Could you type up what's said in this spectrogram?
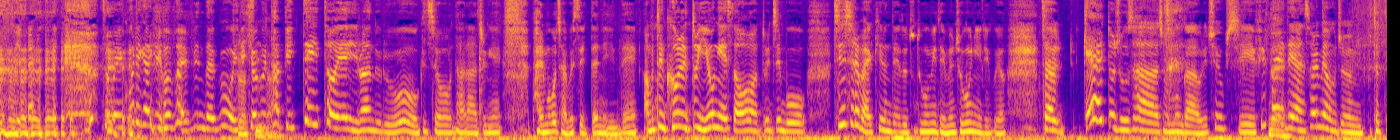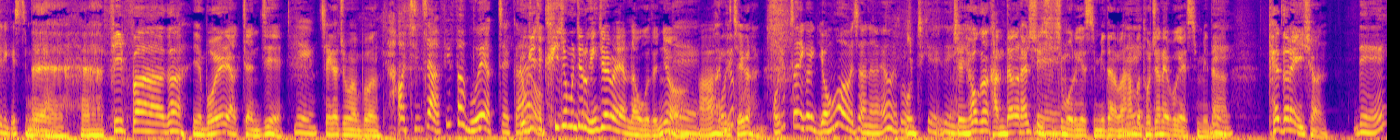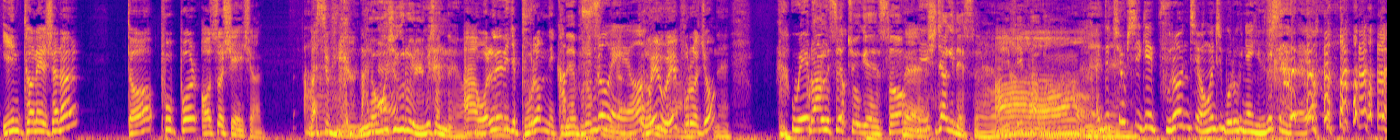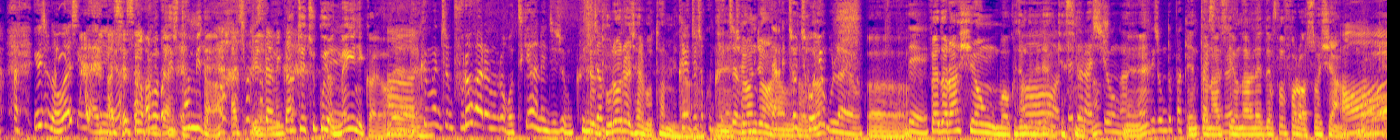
정말 꼬리가 길면 밟힌다고 이게 결국 다 빅데이터의 일환으로 그렇죠. 다 나중에 발목을 잡을 수 있다는 얘기인데 아무튼 그걸 이걸 또 이용해서 또 이제 뭐 진실을 밝히는 데도 도움이 되면 좋은 일이고요. 자, 깨알 또 조사 전문가 우리 최욱 씨 피파에 네. 대한 설명 좀 부탁드리겠습니다. 네. 피파가 뭐의 약자인지 네. 제가 좀 한번 아, 진짜 피파 뭐의 약자일까요? 여기 이제 퀴즈 문제로 굉장히 많이 나오거든요. 네. 아, 근데 어렵, 제가 어렵잖아요. 이거 영어잖아요. 이거 어떻게 네. 제 혀가 감당을 할수 네. 있을지 모르겠습니다만 한번 도전해 보겠습니다. Federation 네. International de Football Association. 맞습니까? 아, 영어식으로 읽으셨네요. 아, 원래는 이게 불어입니까? 네. 불어예요. 왜, 왜 불어죠? 네. 왜 프랑스 불어죠? 쪽에서 네. 시작이 됐어요. 아~ 이 피파가. 네, 근데 최욱 씨 이게 불어인지 영어인지 모르고 그냥 읽으신 거예요? 이거 좀 너무하신 거 아니에요? 아, 죄송합니다. 아마 비슷합니다. 아, 비슷합니까? 네, 국제 축구 연맹이니까요. 아, 네. 그러면 좀 불어 발음으로 어떻게 하는지 좀 근접. 전 불어를 잘 못합니다. 그래도 조금 근접. 네, 최원정 아나운서가. 저 전혀 몰라요. 어, 네. 페더라시옹 뭐 그 정도 되지 어, 않겠습니까? 페더라시옹 아, 네. 그 정도밖에 못하시는 인터나시오날레 드 푸포 어소시앙. 뭐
